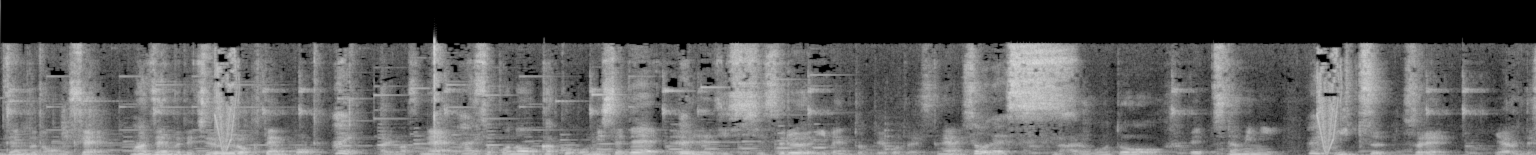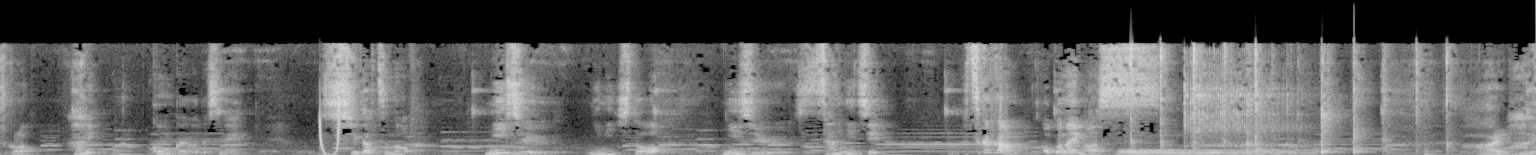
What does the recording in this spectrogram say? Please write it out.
全部のお店、まあ、全部で16店舗はい、ありますね。はいそこの各お店で、えー実施するイベントということですね。そうです。なるほど。え、ちなみに、はいいつそれやるんですか？はい、は今回はですね、4月の22日と23日、2日間行います。おー。はい。はい、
